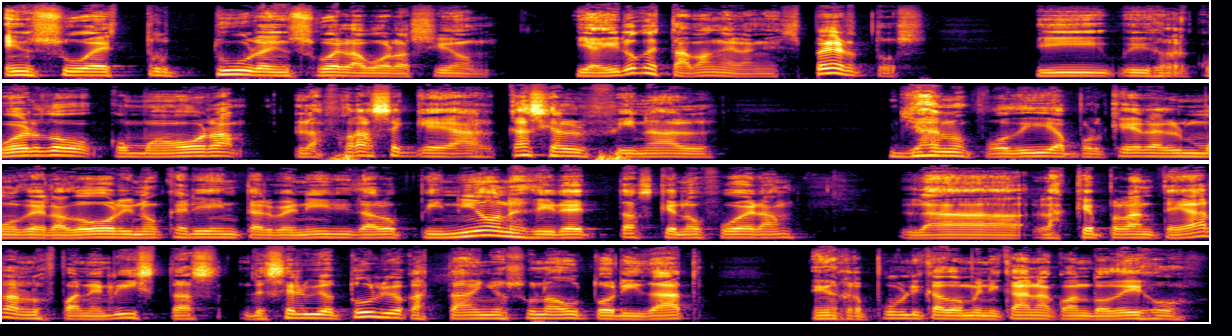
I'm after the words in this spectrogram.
en su estructura, en su elaboración. Y ahí lo que estaban eran expertos. Y, recuerdo como ahora la frase que casi al final ya no podía porque era el moderador y no quería intervenir y dar opiniones directas que no fueran las que plantearan los panelistas de Selvio Tulio Castaños, una autoridad en República Dominicana, cuando dijo,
